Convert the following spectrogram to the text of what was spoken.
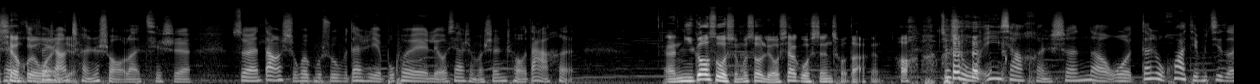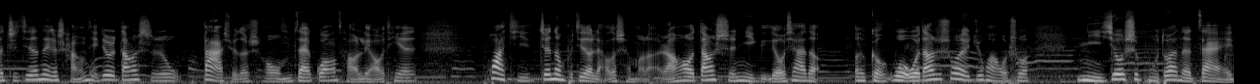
程已经非常成熟了。其实，虽然当时会不舒服，但是也不会留下什么深仇大恨。哎，你告诉我什么时候留下过深仇大恨？好，就是我印象很深的，我但是我话题不记得，只记得那个场景，就是当时大学的时候，我们在光草聊天，话题真的不记得聊的什么了。然后当时你留下的，呃，梗我我当时说了一句话，我说你就是不断的在。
